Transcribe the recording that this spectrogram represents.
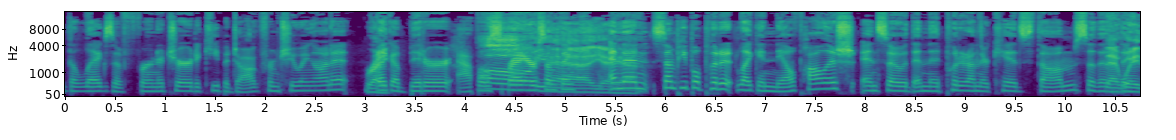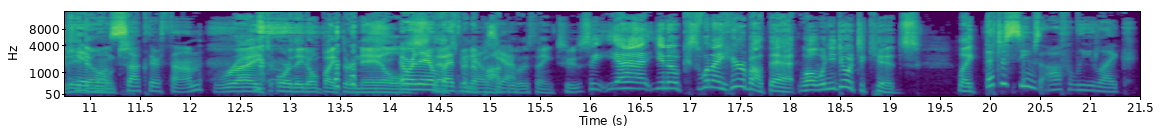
the legs of furniture to keep a dog from chewing on it. Right. Like a bitter apple Oh, spray or yeah, something. yeah, and yeah. then some people put it like in nail polish. And so then they put it on their kid's thumb so that, That the way they don't- won't suck their thumb. Right. Or they don't bite their nails. Or they don't That's bite their nails. That's been a popular thing too. See, yeah, you know, cause when I hear about that, well, when you do it to kids, like, That just seems awfully like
